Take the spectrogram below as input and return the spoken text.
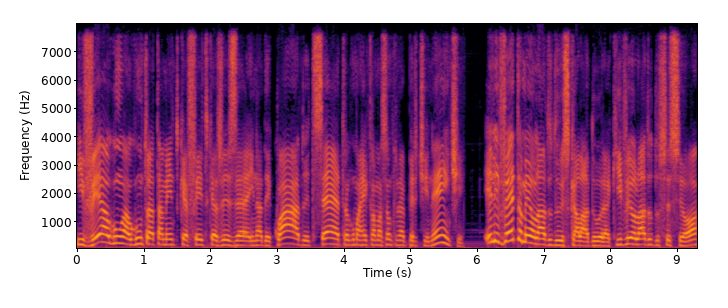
e vê algum, algum tratamento que é feito que às vezes é inadequado, etc., alguma reclamação que não é pertinente, ele vê também o lado do escalador aqui, vê o lado do CCO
